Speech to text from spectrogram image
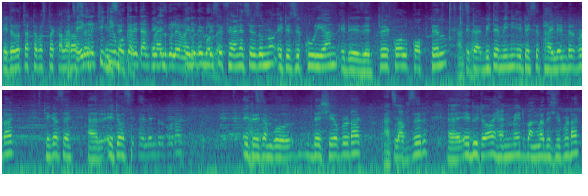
এটারও চারটা পাঁচটা কালার আচ্ছা, আছে এগুলো কি কি উপকারিতার center। উপকারিতা আর এগুলো- গুলো আমাদের এগুলো-? হচ্ছে ফেয়ারনেসের জন্য এটা হচ্ছে কোরিয়ান এটা হচ্ছে ট্রেকল ককটেল এটা এটা ভিটামিনি এটা হচ্ছে থাইল্যান্ডের প্রোডাক্ট ঠিক আছে আর এটা হচ্ছে থাইল্যান্ডের প্রোডাক্ট এটা হচ্ছে আমগো দেশীয় প্রোডাক্ট আচ্ছা। লাভসের এই দুইটা হ্যান্ডমেড বাংলাদেশি প্রোডাক্ট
